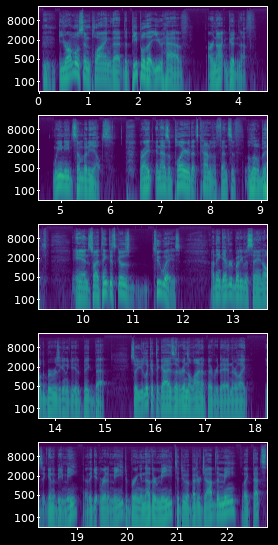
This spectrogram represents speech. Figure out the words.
you're almost implying that the people that you have are not good enough. We need somebody else, right? And as a player, that's kind of offensive a little bit. And so I think this goes two ways. I think everybody was saying, oh, the Brewers are going to get a big bat. So you look at the guys that are in the lineup every day and they're like, is it going to be me? Are they getting rid of me to bring another me to do a better job than me? Like that's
